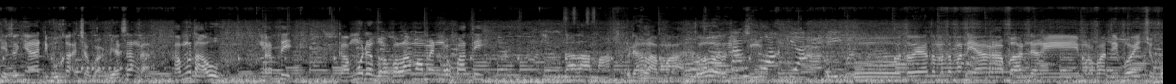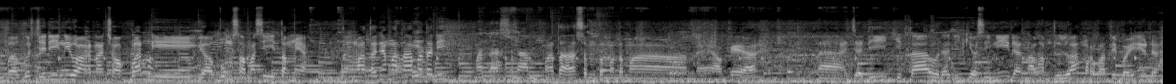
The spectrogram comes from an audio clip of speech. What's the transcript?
itunya dibuka coba. Biasa nggak? Kamu tahu? Ngerti? Kamu udah berapa lama main merpati? Udah lama. Udah lama. Tuh. Aku laki-laki. Tuh, tuh ya teman-teman ya rabahan dari Merpati Boy cukup bagus. Jadi ini warna coklat digabung sama si hitam ya. Matanya mata apa tadi? Mata asam. Mata asem teman-teman. Nah, oke ya. Nah, jadi kita udah di kios ini dan alhamdulillah Merpati Boy ini udah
